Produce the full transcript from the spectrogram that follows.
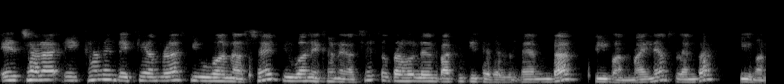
এছাড়া এখানে দেখি আমরা কিউ ওয়ান আছে কিউ ওয়ান এখানে আছে, তো তাহলে বাকি কি থাকবে lambda P one minus lambda P one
